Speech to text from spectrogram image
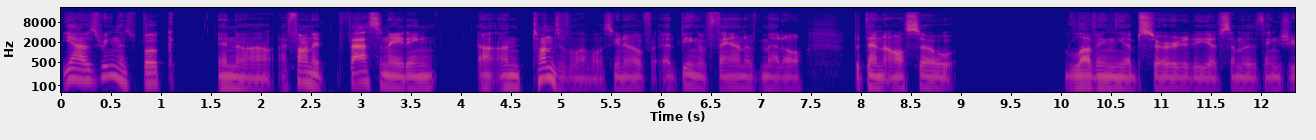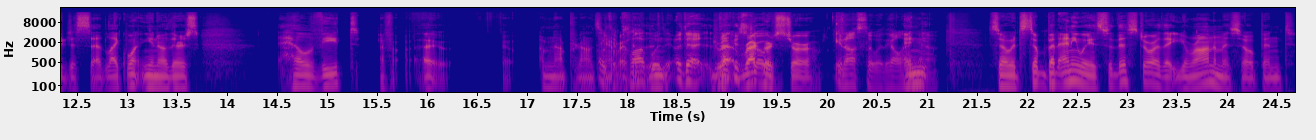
yeah, I was reading this book and uh, I found it fascinating uh, on tons of levels. You know, f- at being a fan of metal, but then also loving the absurdity of some of the things you just said. Like what you know, there's Helvete. if- Uh, I'm not pronouncing Or it the right. club with the- the the record store. store. In Oslo, where they all And- hang out. So it's still, but anyways, so this store that Euronymous opened,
